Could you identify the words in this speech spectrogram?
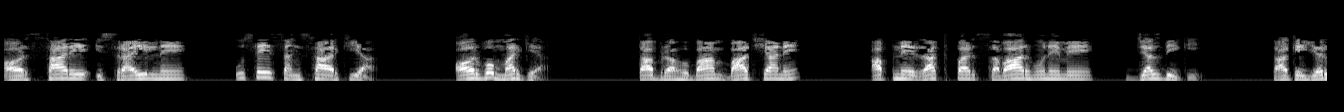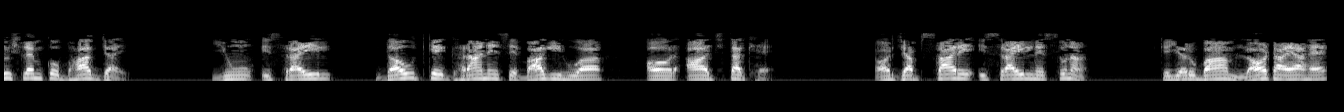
اور سارے اسرائیل نے اسے سنسار کیا اور وہ مر گیا۔ تب رہوبام بادشاہ نے اپنے رتھ پر سوار ہونے میں جلدی کی تاکہ یروشلم کو بھاگ جائے۔ یوں اسرائیل دعود کے گھرانے سے باغی ہوا اور آج تک ہے۔ اور جب سارے اسرائیل نے سنا کہ یروبام لوٹ آیا ہے،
